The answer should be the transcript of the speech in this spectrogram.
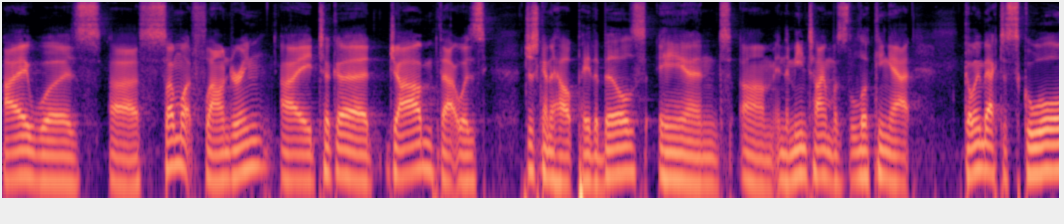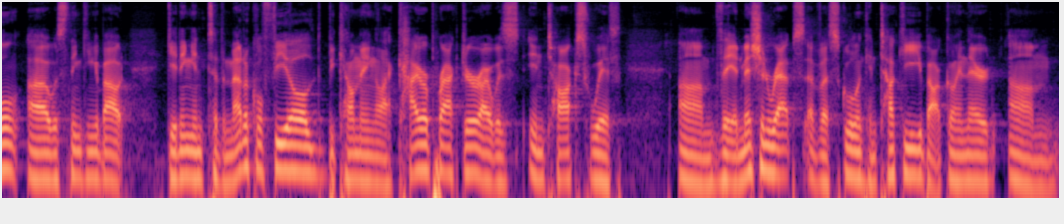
I was uh, somewhat floundering. I took a job that was just going to help pay the bills, and um, in the meantime, was looking at going back to school. Uh, was thinking about getting into the medical field, becoming a chiropractor. I was in talks with um, the admission reps of a school in Kentucky about going there, um,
